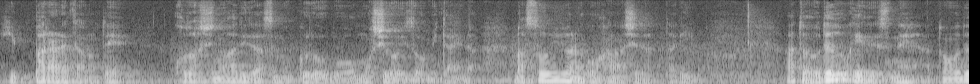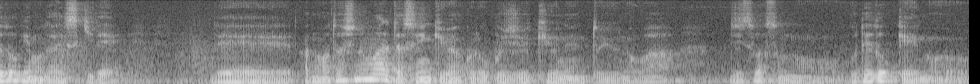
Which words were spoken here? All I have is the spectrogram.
引っ張られたので今年のアディダスのグローブ面白いぞみたいな、まあ、そういうようなこう話だったりあとは腕時計ですね。あと腕時計も大好きで。であの私の生まれた1969年というのは実はその腕時計の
